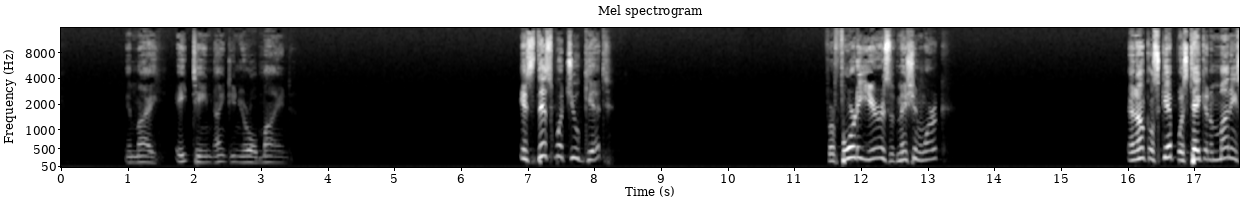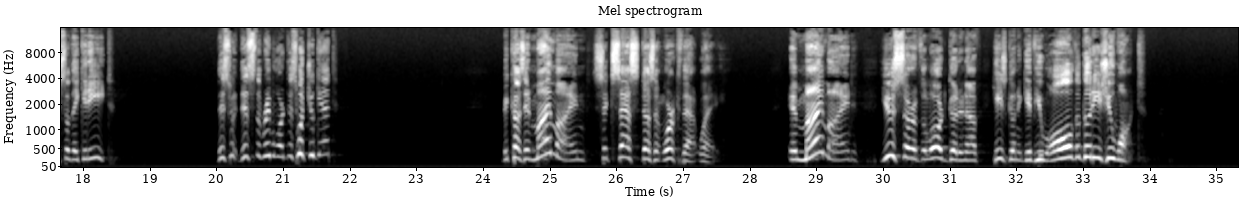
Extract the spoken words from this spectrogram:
in my 18, 19 year old mind. Is this what you get for 40 years of mission work? And Uncle Skip was taking the money so they could eat. This, this is the reward. This is what you get? Because in my mind, success doesn't work that way. In my mind, you serve the Lord good enough, He's going to give you all the goodies you want.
